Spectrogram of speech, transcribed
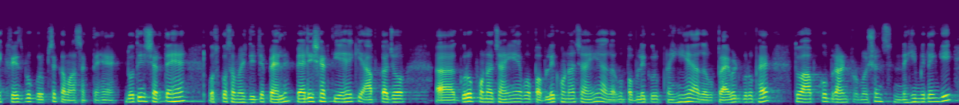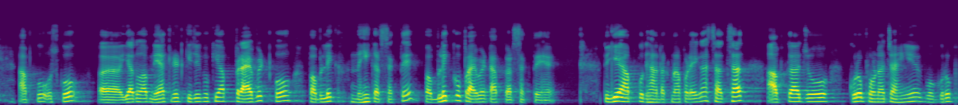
एक फेसबुक ग्रुप से कमा सकते हैं। दो तीन शर्तें हैं उसको समझ लीजिए पहले। पहली शर्त यह है कि आपका जो ग्रुप होना चाहिए वो पब्लिक होना चाहिए। अगर वो पब्लिक ग्रुप नहीं है अगर वो प्राइवेट ग्रुप है तो आपको ब्रांड प्रमोशंस नहीं मिलेंगी। आपको उसको या तो आप नया क्रिएट कीजिए क्योंकि आप प्राइवेट को पब्लिक नहीं कर सकते। पब्लिक को प्राइवेट आप कर सकते हैं। तो ये आपको ध्यान रखना पड़ेगा। साथ साथ आपका जो ग्रुप होना चाहिए, वो ग्रुप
